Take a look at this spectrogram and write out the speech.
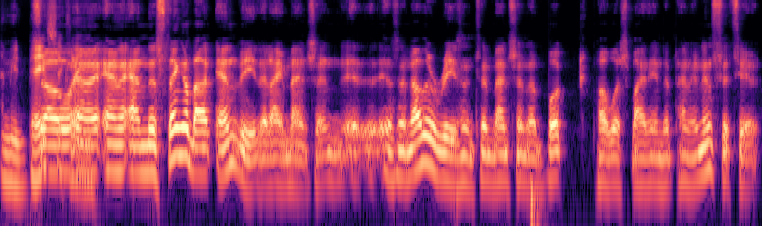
I mean, basically. So, uh, and, and this thing about envy that I mentioned is another reason to mention a book published by the Independent Institute,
